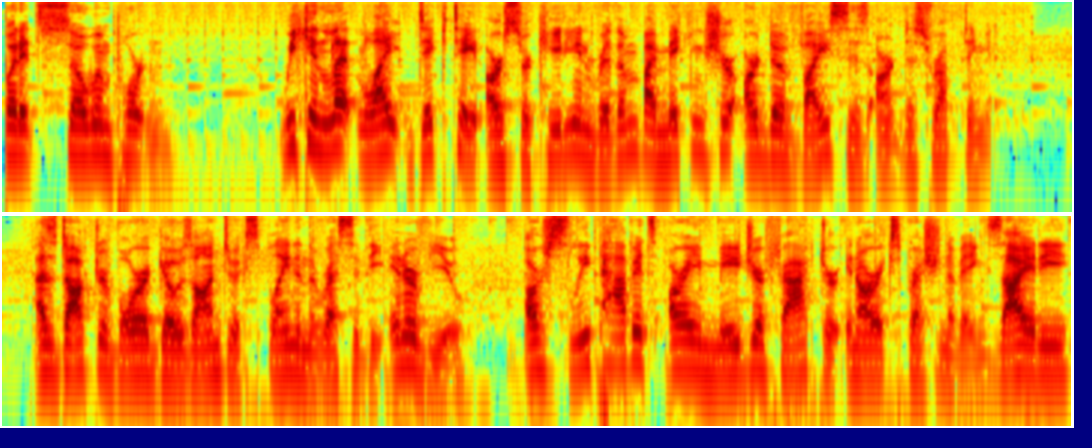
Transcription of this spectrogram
but it's so important. We can let light dictate our circadian rhythm by making sure our devices aren't disrupting it. As Dr. Vora goes on to explain in the rest of the interview, our sleep habits are a major factor in our expression of anxiety.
